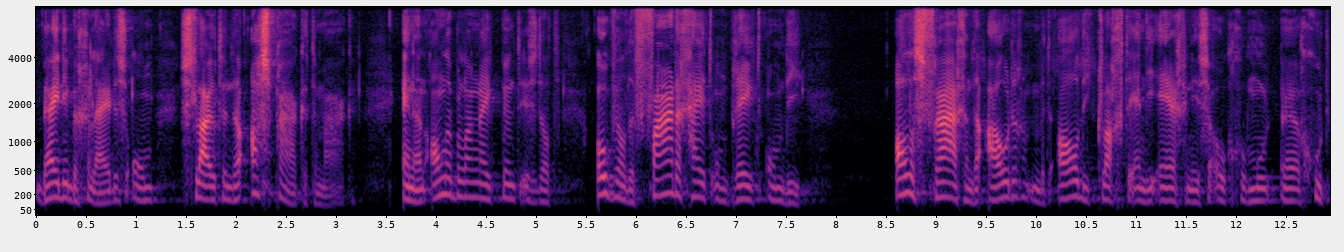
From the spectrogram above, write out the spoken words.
bij die begeleiders om sluitende afspraken te maken. En een ander belangrijk punt is dat ook wel de vaardigheid ontbreekt om die allesvragende ouder met al die klachten en die ergernissen ook uh, goed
